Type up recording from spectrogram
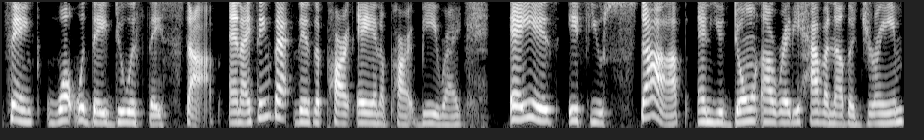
think, what would they do if they stop? And I think that there's a part A and a part B, right? A is if you stop and you don't already have another dream,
